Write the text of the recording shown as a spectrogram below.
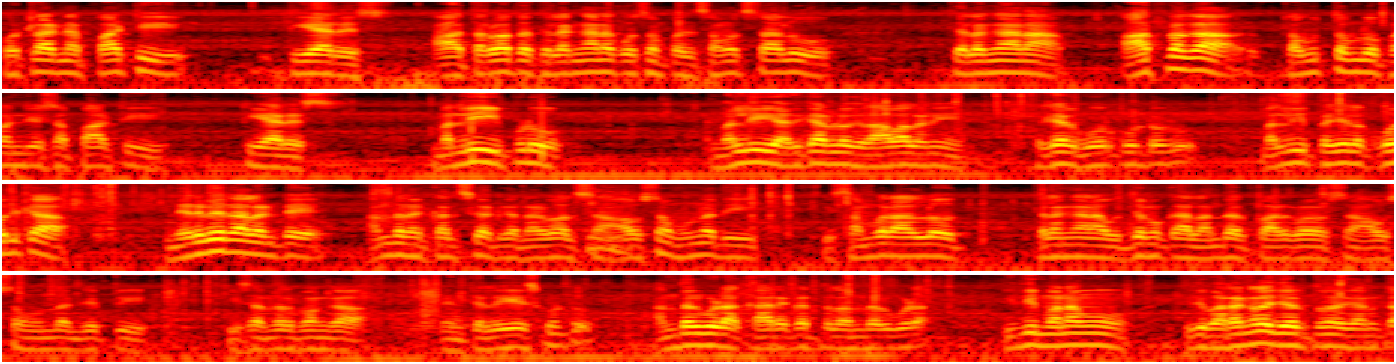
కొట్లాడిన పార్టీ టీఆర్ఎస్. ఆ తర్వాత తెలంగాణ కోసం పది సంవత్సరాలు తెలంగాణ ఆత్మగా ప్రభుత్వంలో పనిచేసిన పార్టీ టీఆర్ఎస్. మళ్ళీ ఇప్పుడు మళ్ళీ అధికారంలోకి రావాలని ప్రజలు కోరుకుంటున్నారు. మళ్ళీ ప్రజల కోరిక నెరవేరాలంటే అందరం కలిసికట్టుగా నడవాల్సిన అవసరం ఉన్నది. ఈ సంబరాల్లో తెలంగాణ ఉద్యమకాలు అందరూ పాల్గొనాల్సిన అవసరం ఉందని చెప్పి ఈ సందర్భంగా నేను తెలియజేసుకుంటూ అందరూ కూడా కార్యకర్తలు అందరూ కూడా ఇది మనము ఇది వరంగల్ జరుగుతున్నది కనుక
